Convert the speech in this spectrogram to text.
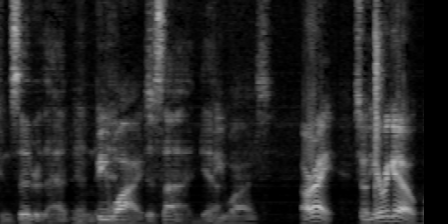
consider that and be and wise. Decide. Yeah. Be wise. All right, so here we go.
